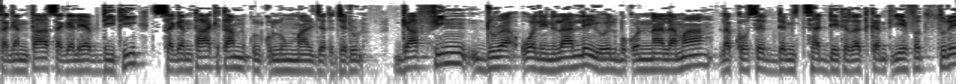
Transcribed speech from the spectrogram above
sagantaa sagalee abdiitii sagantaa kitaabni qulqulluun maal jedha jedhudha. Gaaffiin dura waliin ilaallee Yoel boqonnaa lamaa lakkoofsa 28 irratti kan xiyyeeffatu ture.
